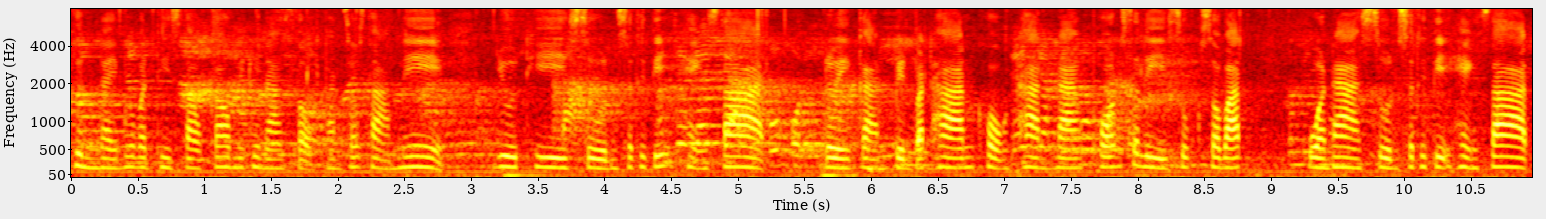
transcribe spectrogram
ขึ้นในเมื่อวันที่29มิถุนายน2023นี้อยู่ที่ศูนย์สถิติแห่งชาติโดยการเป็นประธานของท่านนางพรศรีสุขสวัสดิ์หัวหน้าศูนย์สถิติแห่งชาติ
